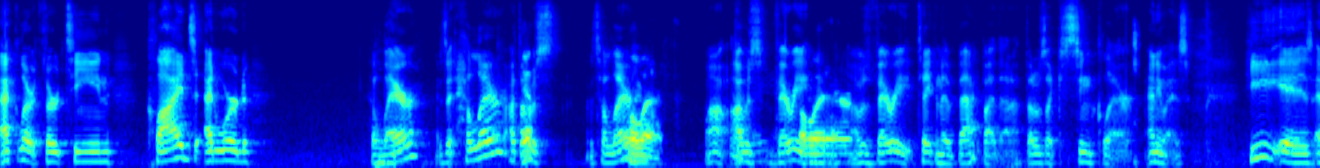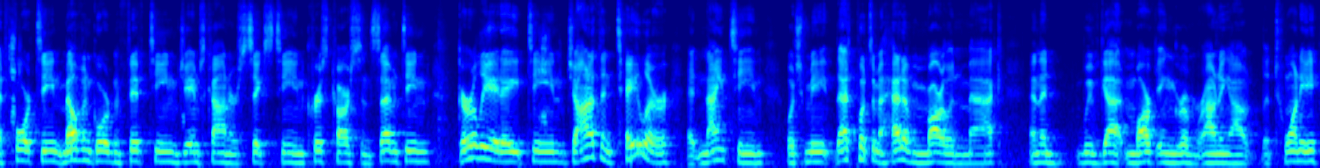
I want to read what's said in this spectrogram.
Ekeler at 13, Clyde's Edward Hilaire. Is it Hilaire? I thought it was it's Hilaire. Hilaire. Wow, I was very Hilaire. I was very taken aback by that. I thought it was like Sinclair. Anyways, he is at 14, Melvin Gordon 15, James Conner 16, Chris Carson 17, Gurley at 18, Jonathan Taylor at 19, which mean that puts him ahead of Marlon Mack. And then we've got Mark Ingram rounding out the 20.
